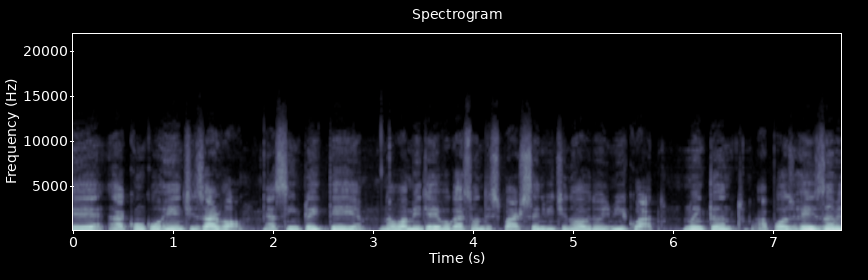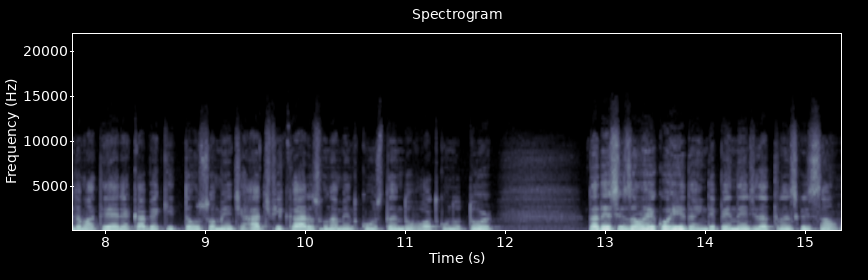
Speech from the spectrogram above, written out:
é a concorrente Zarval. Assim pleiteia novamente a revogação do despacho 129-2004. No entanto, após o reexame da matéria, cabe aqui tão somente ratificar os fundamentos constantes do voto condutor da decisão recorrida, independente da transcrição.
